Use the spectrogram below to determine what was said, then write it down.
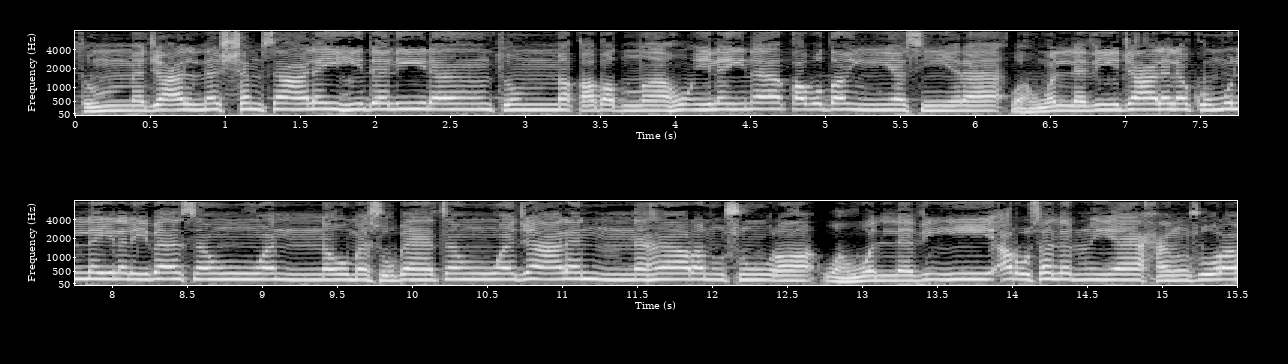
ثم جعلنا الشمس عليه دليلا ثم قبضناه إلينا قبضا يسيرا وهو الذي جعل لكم الليل لباسا والنوم سباتا وجعل النهار نشورا وهو الذي أرسل الرياح نشورا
